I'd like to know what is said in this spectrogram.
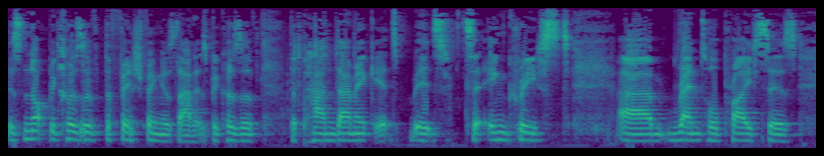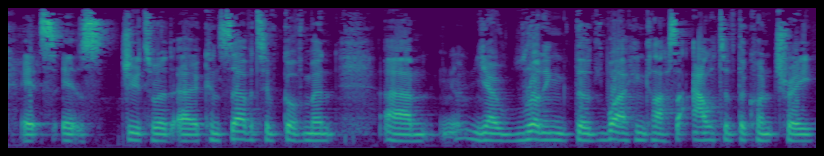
It's not because of the fish fingers. Dan, it's because of the pandemic. It's it's to increased um, rental prices. It's it's due to a, a conservative government. Um, you know, running the working class out of the country.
